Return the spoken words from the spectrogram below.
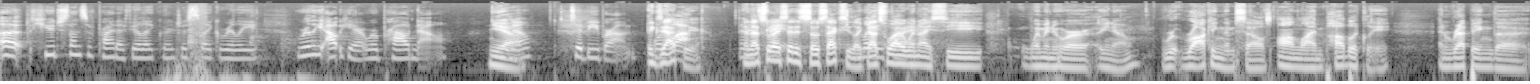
a huge sense of pride. I feel like we're just like really, really out here. We're proud now. yeah. You know, to be brown. Exactly. black. And, that's it's what I said is so sexy. Like that's why when it. I see women who are, you know, r- rocking themselves online publicly and repping the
